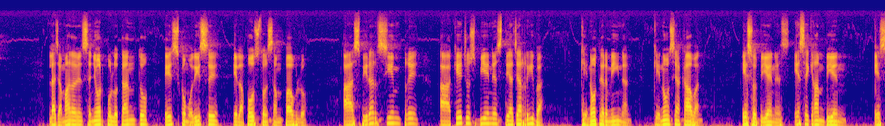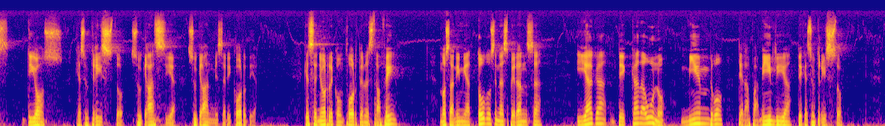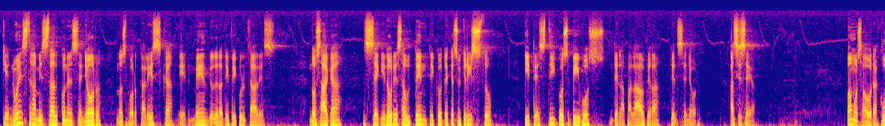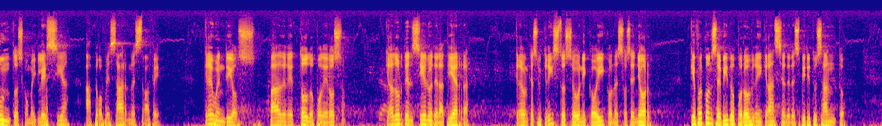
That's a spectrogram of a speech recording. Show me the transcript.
La llamada del Señor, por lo tanto, es como dice el apóstol San Pablo, a aspirar siempre a aquellos bienes de allá arriba que no terminan, que no se acaban. Esos bienes, ese gran bien es Dios Jesucristo, su gracia, su gran misericordia. Que el Señor reconforte nuestra fe, nos anime a todos en la esperanza y haga de cada uno miembro de la familia de Jesucristo. Que nuestra amistad con el Señor nos fortalezca en medio de las dificultades, nos haga seguidores auténticos de Jesucristo y testigos vivos de la palabra del Señor. Así sea. Vamos ahora juntos como iglesia a profesar nuestra fe. Creo en Dios, Padre Todopoderoso, Creador del cielo y de la tierra. Creo en Jesucristo, su único Hijo, nuestro Señor, que fue concebido por obra y gracia del Espíritu Santo.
